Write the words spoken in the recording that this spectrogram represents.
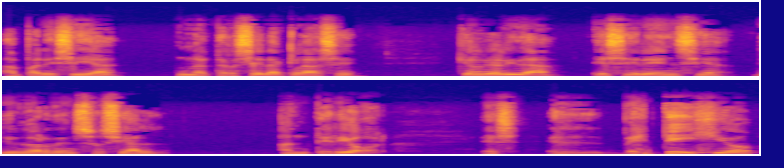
aparecía una tercera clase que en realidad es herencia de un orden social anterior, es el vestigio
